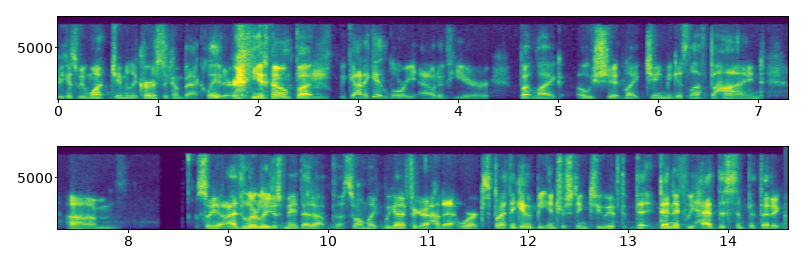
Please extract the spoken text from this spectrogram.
because we want Jamie Lee Curtis to come back later, you know. But Mhm. we got to get Laurie out of here. But like, oh shit, like Jamie gets left behind. Um, so yeah, I literally just made that up. So I'm like, we got to figure out how that works. But I think it would be interesting too if th- then if we had this sympathetic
